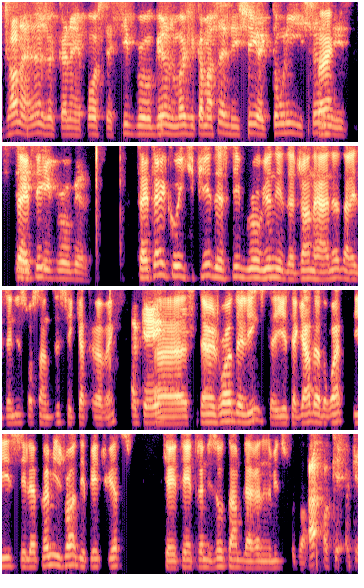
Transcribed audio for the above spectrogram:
John Hanna, je ne le connais pas. C'était Steve Grogan. Moi, j'ai commencé à lécher avec Tony Eason et Steve Grogan. Ça a été un coéquipier de Steve Grogan et de John Hanna dans les années 70 et 80. c'était un joueur de ligne, il était garde à droite et c'est le premier joueur des Patriots qui a été intronisé au temple de la renommée du football. Ah, OK, OK.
